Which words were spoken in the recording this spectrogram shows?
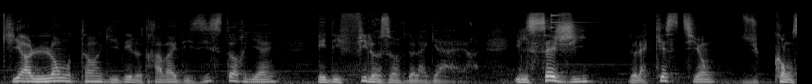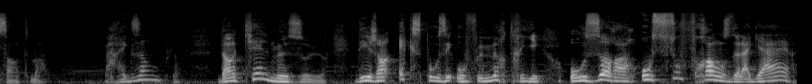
qui a longtemps guidé le travail des historiens et des philosophes de la guerre. Il s'agit de la question du consentement. Par exemple, dans quelle mesure des gens exposés au feu meurtrier, aux horreurs, aux souffrances de la guerre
